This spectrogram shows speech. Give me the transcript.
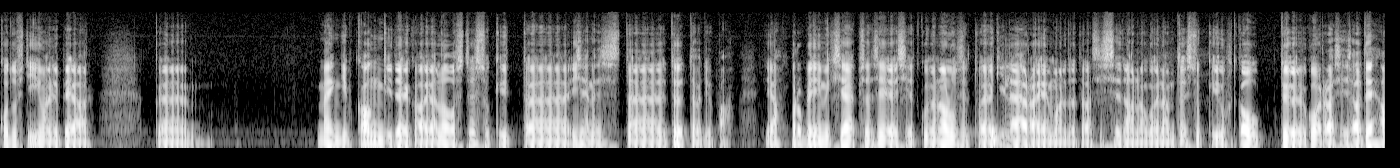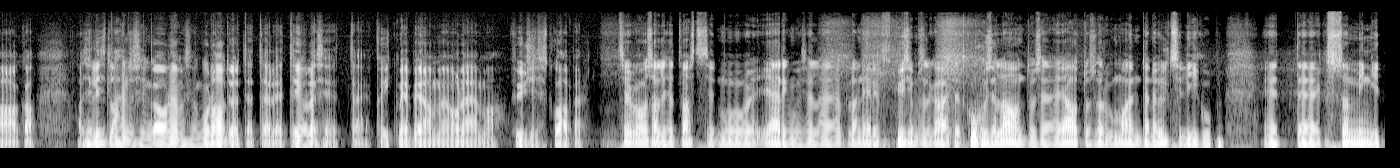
kodus diivani peal, mängib kangidega ja laos tõstukid äh, iseenesest äh, töötavad juba. Jah, probleemiks jääb seal see asi, et kui on aluselt vaja kile ära eemaldada, siis seda nagu enam tõstukijuht kaugtöö korras ei saa teha, aga aga selliseid lahendusi on ka olemas nagu laotöötajatel, et ei ole see, et kõik me peame olema füüsiliselt koha peal sa juba osaliselt vastasid mu järgmisele planeeritud küsimusele ka, et, et kuhu see laonduse ja jaotusvõrgu maailm täna üldse liigub. et eh, kas on mingid,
